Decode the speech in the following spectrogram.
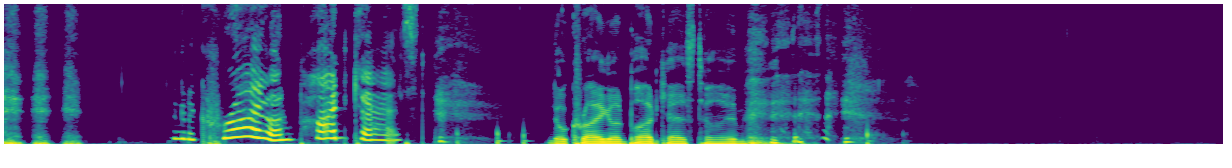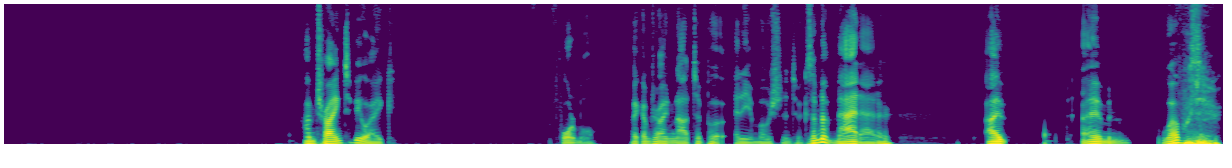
I'm gonna cry on podcast. No crying on podcast time. I'm trying to be like formal. Like I'm trying not to put any emotion into it because I'm not mad at her. I I am in love with her.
